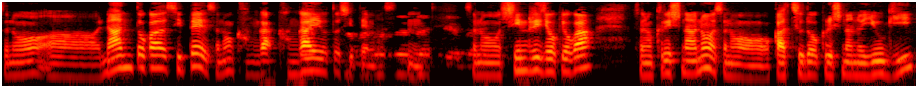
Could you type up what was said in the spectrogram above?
そのあー何とかしてその考え考えようとしています。うんその心理状況がそのクリシナのその活動、クリシナの遊戯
